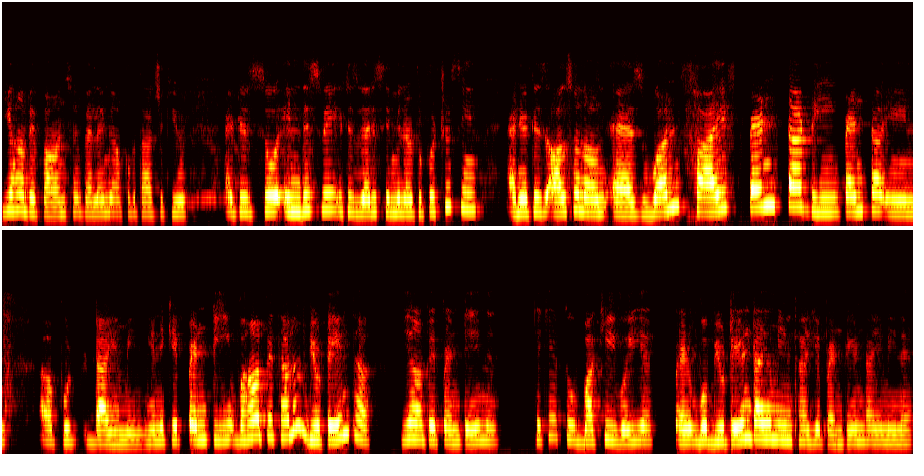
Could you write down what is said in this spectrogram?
यहाँ पे पाँच हैं, पहले मैं आपको बता चुकी हूँ। It is so in this way it is very similar to putrescine and it is also known as one five penta di pentane diamine यानी कि पेंटी वहाँ पे था ना ब्यूटेन था, यहाँ पे पेंटेन है। ठीक है? तो बाकी वही है। वो ब्यूटेन डायमीन था, ये पेंटेन डायमीन है।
